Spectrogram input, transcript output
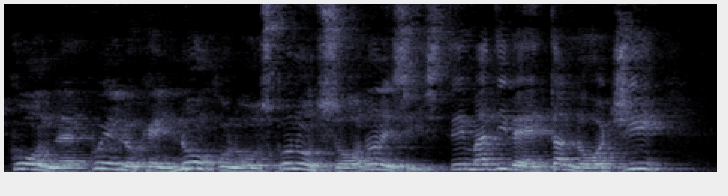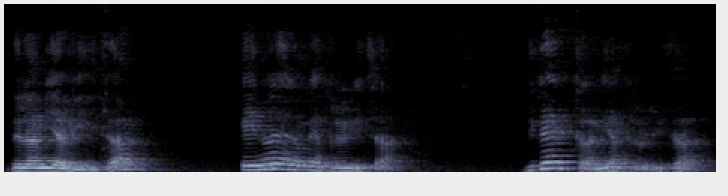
con quello che non conosco, non so, non esiste, ma diventa l'oggi della mia vita e non è la mia priorità, diventa la mia priorità.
